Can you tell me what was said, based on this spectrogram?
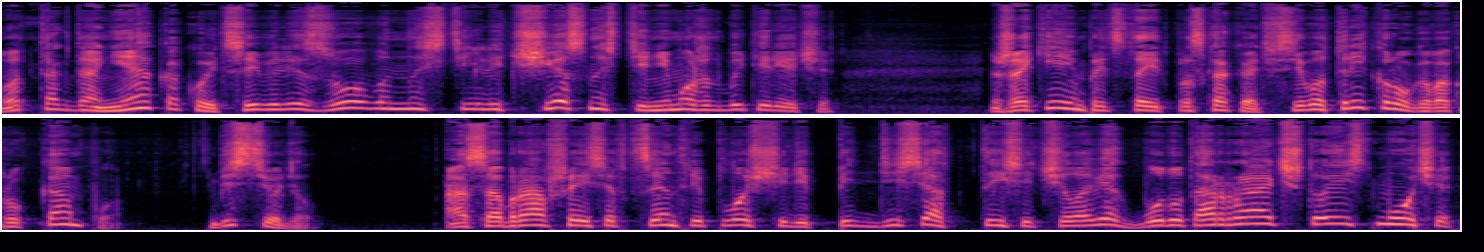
вот тогда ни о какой цивилизованности или честности не может быть и речи. Жакеям предстоит проскакать всего три круга вокруг кампу, без седел. А собравшиеся в центре площади 50 тысяч человек будут орать, что есть мочи.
